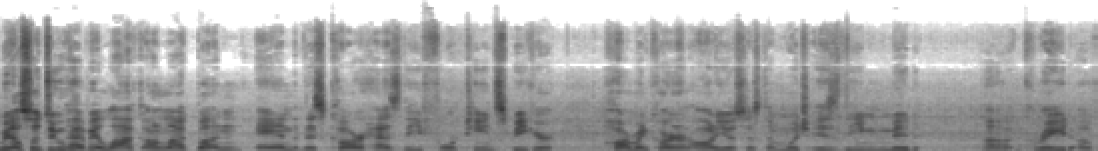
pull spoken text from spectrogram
We also do have a lock unlock button and this car has the 14 speaker Harman Kardon audio system which is the mid uh, grade of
